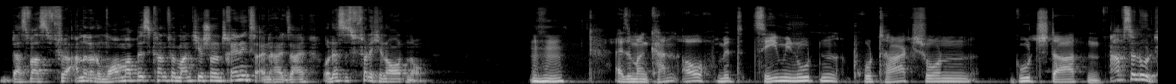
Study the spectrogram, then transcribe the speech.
das, was für andere ein Warm-up ist, kann für manche schon eine Trainingseinheit sein. Und das ist völlig in Ordnung. Also man kann auch mit 10 Minuten pro Tag schon gut starten. Absolut.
